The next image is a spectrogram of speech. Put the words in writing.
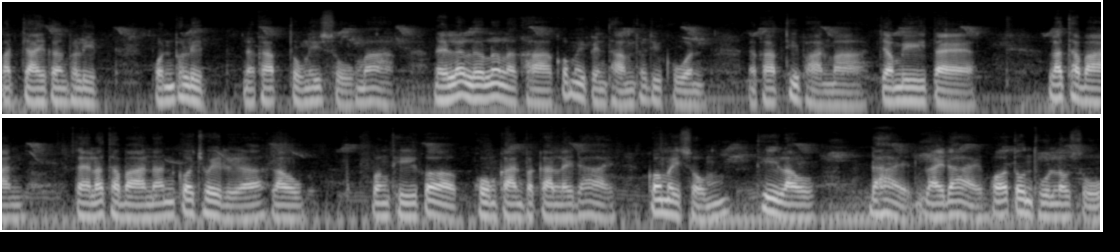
ปัจจัยการผลิตผลผลิตนะครับตรงนี้สูงมาก ในเรื่องเรื่องราคาก็ไม่เป็นธรรมเท่าที่ควรนะครับที่ผ่านมาจะมีแต่รัฐบาล แต่รัฐบาลนั้นก็ช่วยเหลือเราบางทีก็โครงการประกันรายได้ ก็ไม่สมที่เรา ได้รายได้ เพราะต้นทุนเราสูง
